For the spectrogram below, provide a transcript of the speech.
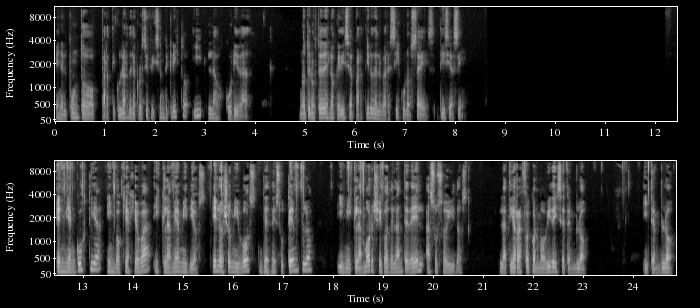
en el punto particular de la crucifixión de Cristo y la oscuridad. Noten ustedes lo que dice a partir del versículo 6. Dice así. En mi angustia invoqué a Jehová y clamé a mi Dios. Él oyó mi voz desde su templo, y mi clamor llegó delante de él a sus oídos. La tierra fue conmovida y se tembló. Y tembló.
